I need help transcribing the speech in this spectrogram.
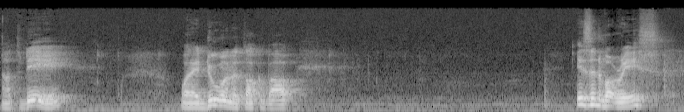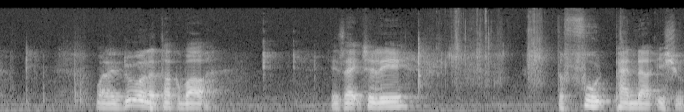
Now, today, what I do want to talk about isn't about race. What I do want to talk about is actually the food panda issue.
